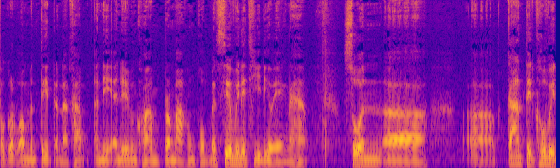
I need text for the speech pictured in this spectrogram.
ปรากฏว่ามันติดนะครับ อันนี้อันนี้เป็นความประมาทของผมเป็นเสี้ยววินาทีเดียวเองนะครับ ส่วนการติดโควิด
